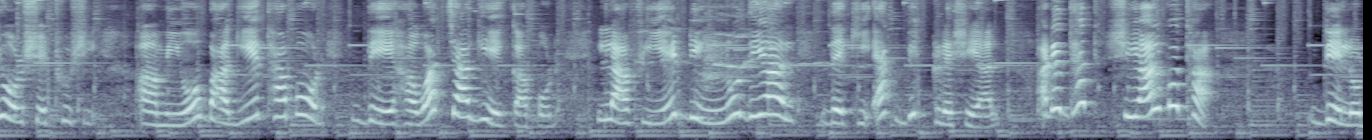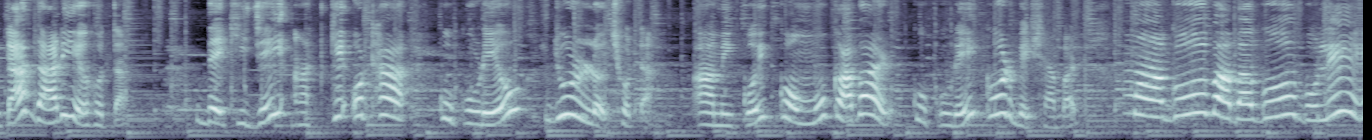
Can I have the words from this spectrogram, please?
জোরসে ঠুসি। আমিও বাগিয়ে থাপড়, দে হাওয়া চাগিয়ে কাপড়। লাফিয়ে ডিংনু দিয়াল, দেখি এক বিক্রে শেয়াল। আরে ধ্যাত, শিয়াল কোথা? ডেলোটা দাঁড়িয়ে হতা। দেখি যেই আটকে ওঠা কুকুরেও জুড়ল ছোটা। আমি কই কম্মু কাবার, কুকুরেই করবে সাবার। মা গো, বাবা গো, বলে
